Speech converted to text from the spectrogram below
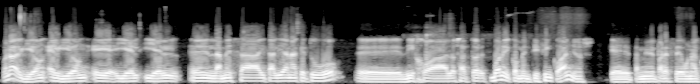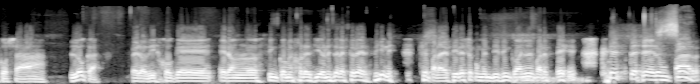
bueno, el guion, el guion eh, y, él, y él en la mesa italiana que tuvo eh, dijo a los actores, bueno, y con 25 años, que también me parece una cosa loca, pero dijo que era uno de los cinco mejores guiones de la historia del cine, que para decir eso con 25 años me parece tener un par.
